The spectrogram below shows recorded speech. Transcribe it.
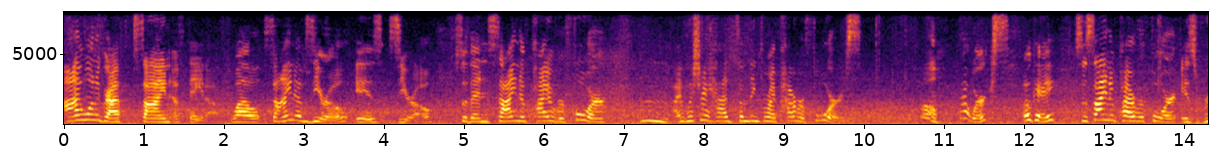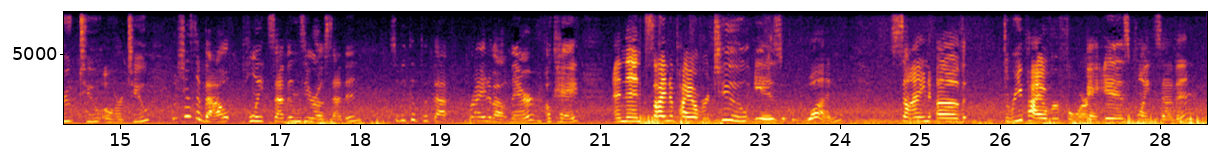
I want to graph sine of theta. Well, sine of zero is zero. So then sine of pi over four, hmm, I wish I had something for my pi over fours. Oh, that works. Okay, so sine of pi over four is root two over two, which is about 0.707. So we could put that right about there, okay? And then sine of pi over two is one. Sine of 3 pi over 4 okay, is 0.7.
